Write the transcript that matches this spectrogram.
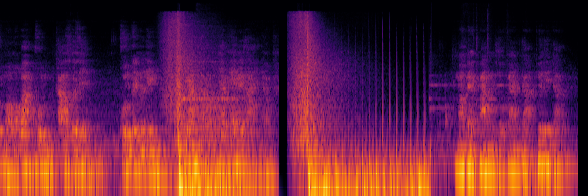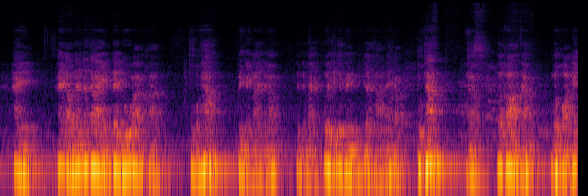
ุณหมอบอกว่าคุณ 9%คุณเป็นมะเร็งย่างสาจะแพร่กระจายนะครับ มาแบ่งปันประสบการณ์ต่างเพื่อที่จะให้ให้เรานั้นได้ได้รู้ว่าสุขภาพเป็นอย่างไรนะครับ เป็นอย่างไรเพื่อที่จะเป็นวิทยาทานให้กับทุกท่านนะครับแล้วก็นะครับเมื่อก่อนเนี้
